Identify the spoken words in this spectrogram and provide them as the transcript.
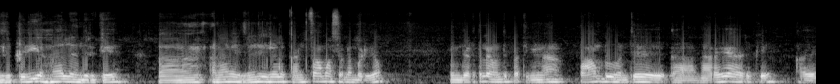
இது பெரிய ஹால் இருந்திருக்கு. அதனால் இது வந்து கன்ஃபார்மாக சொல்ல முடியும். இந்த இடத்துல வந்து பார்த்தீங்கன்னா பாம்பு வந்து நிறையா இருக்கு. அது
